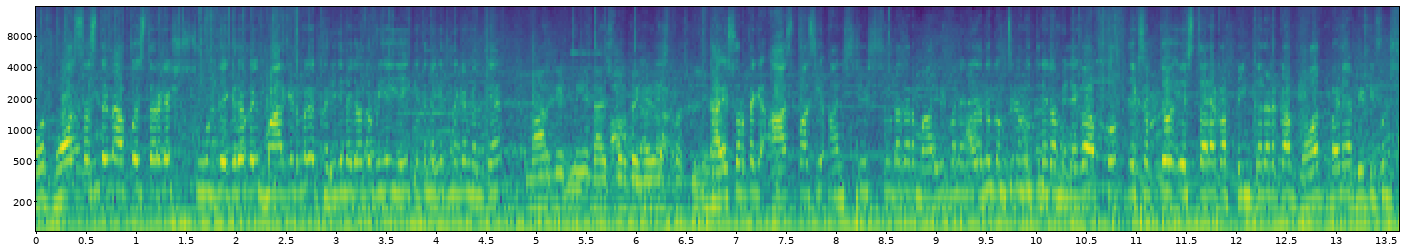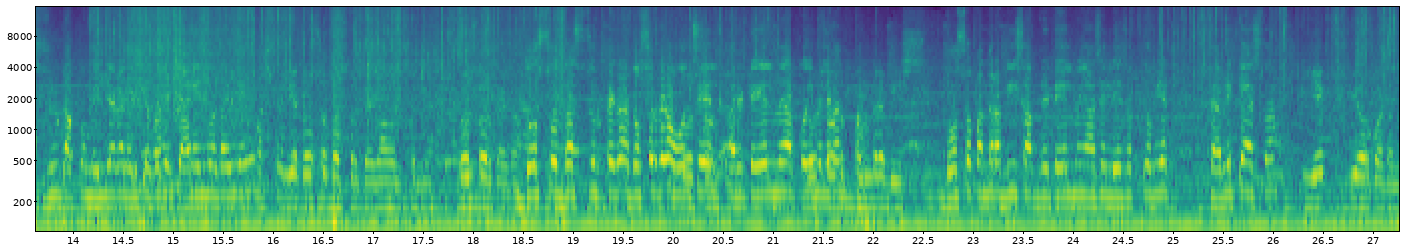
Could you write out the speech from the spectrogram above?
और बहुत सस्ते में आपको इस तरह के सूट देख रहे हो। कहीं मार्केट में खरीदने जाओ तो भैया यही कितने कितने के मिलते हैं? मार्केट में ये ढाई सौ रुपए के आसपास ढाई सौ रुपए के आसपास ये अनस्टिच सूट अगर मार्केट में लेने जाओ तो कम से कम इतने का मिलेगा आपको। देख सकते हो इस तरह का पिंक कलर का बहुत बढ़िया ब्यूटीफुल सूट आपको मिल जाएगा लड़कियों को। क्या रेंज में बताइए? ये दो सौ दस रुपए का होलसेल में दो सौ रुपए का। दो सौ दस रुपए का दो सौ रुपए का होलसेल रिटेल में आपको ये मिलेगा। पंद्रह बीस। दो सौ पंद्रह बीस आप रिटेल में यहाँ से ले सकते हो भैया। फैब्रिक क्या है इसका? ये प्योर कॉटन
